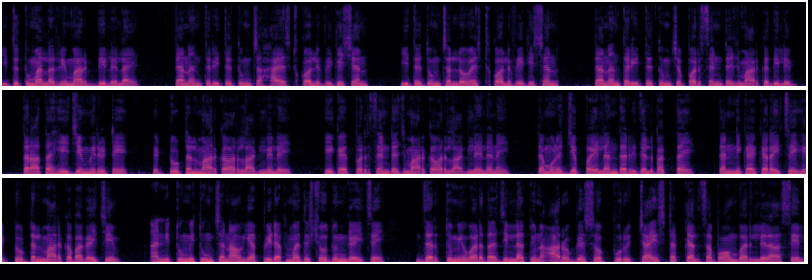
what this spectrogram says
इथे तुम्हाला रिमार्क दिलेला आहे त्यानंतर इथे तुमचं हायेस्ट क्वालिफिकेशन इथे तुमचं लोएस्ट क्वालिफिकेशन त्यानंतर इथे तुमचे पर्सेंटेज मार्क दिले. तर आता हे जे मेरिट आहे हे टोटल मार्कावर लागलेलं आहे हे काही पर्सेंटेज मार्कावर लागलेलं नाही त्यामुळे जे पहिल्यांदा रिझल्ट बघताय त्यांनी काय करायचं हे टोटल मार्क बघायचे. आणि तुम्ही तुमचं नाव या पी डी एफमध्ये शोधून घ्यायचं आहे जर तुम्ही वर्धा जिल्ह्यातून आरोग्य सेवक पुरुष चाळीस टक्क्यांचा फॉर्म भरलेला असेल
